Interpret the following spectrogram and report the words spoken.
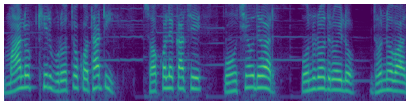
মা লক্ষ্মীর ব্রত কথাটি সকলের কাছে পৌঁছেও দেওয়ার অনুরোধ রইল। ধন্যবাদ।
